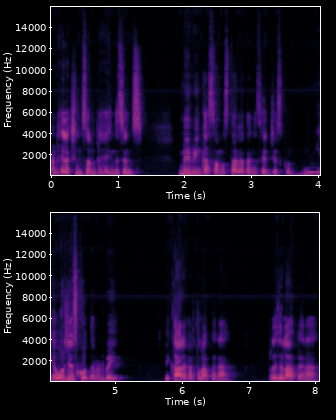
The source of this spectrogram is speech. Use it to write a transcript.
అంటే ఎలక్షన్స్ అంటే ఇన్ ద సెన్స్ మేము ఇంకా సంస్థాగతంగా సెట్ చేసుకోవాలి ఎవరు చేసుకోవద్దు అన్నాడు బై? నీ కార్యకర్తలు ఆపారా? ప్రజలు ఆపారా?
